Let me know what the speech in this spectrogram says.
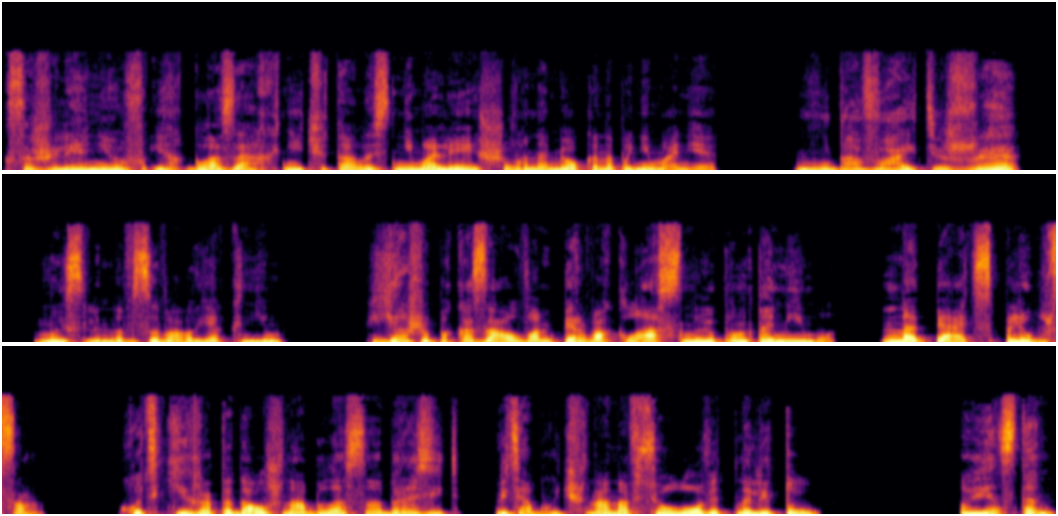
К сожалению, в их глазах не читалось ни малейшего намека на понимание. «Ну давайте же!» — мысленно взывал я к ним. «Я же показал вам первоклассную пантомиму на пять с плюсом. Хоть Кира-то должна была сообразить, ведь обычно она все ловит на лету». «Уинстон,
